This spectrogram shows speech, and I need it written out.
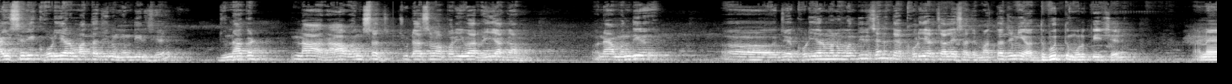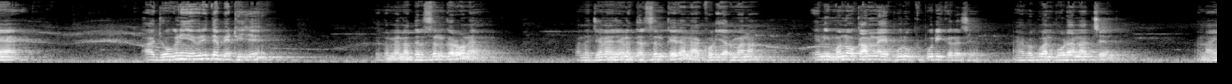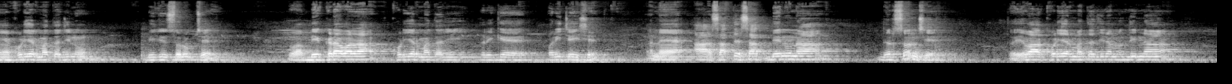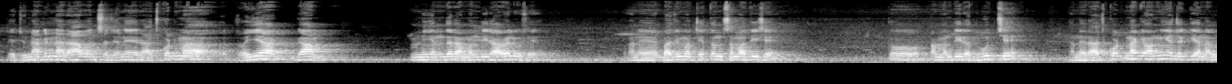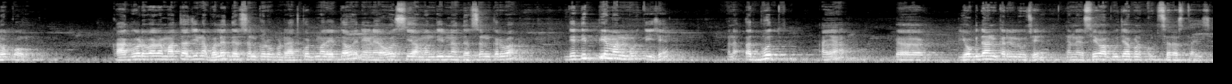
આઈશ્રી ખોડિયાર માતાજીનું મંદિર છે. જુનાગઢના રા વંશજ ચુડાસમા પરિવાર રૈયા ગામ. અને આ મંદિર જે ખોડિયારમાંનું મંદિર છે ને, ત્યાં ખોડિયાર ચાલીસા છે. માતાજીની અદ્ભુત મૂર્તિ છે. અને આ જોગણી એવી રીતે બેઠી છે કે તમે એના દર્શન કરો ને, અને જેણે જેણે દર્શન કર્યા ને આ ખોડિયારમાંના, એની મનોકામના એ પૂરું પૂરી કરે છે. ભગવાન ભોળાનાથ છે. અને અહીંયા ખોડિયાર માતાજીનું બીજું સ્વરૂપ છે. તો આ બેકડાવાળા ખોડિયાર માતાજી તરીકે પરિચય છે. અને આ સાતે સાત બેનુંના દર્શન છે. તો એવા ખોડિયાર માતાજીના મંદિરના જે જુનાગઢના રા વંશજ અને રાજકોટમાં રૈયા ગામની અંદર આ મંદિર આવેલું છે. અને બાજુમાં ચેતન સમાધિ છે. તો આ મંદિર અદ્ભુત છે અને રાજકોટના કે અન્ય જગ્યાના લોકો કાગવડવાળા માતાજીના ભલે દર્શન કરો પણ રાજકોટમાં રહેતા હોય ને એણે અવશ્ય આ મંદિરના દર્શન કરવા. દેદીપ્યમાન મૂર્તિ છે અને અદ્ભુત અહીંયા યોગદાન કરેલું છે અને સેવા પૂજા પણ ખૂબ સરસ થાય છે.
